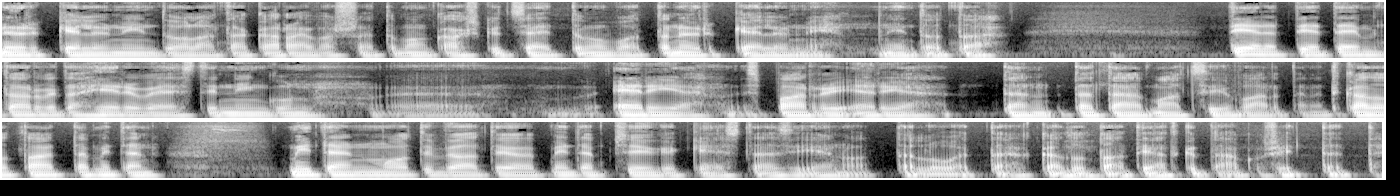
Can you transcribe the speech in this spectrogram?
nyrkkeily niin tuolla takaraivossa, että mä oon 27 vuotta nyrkkeily, niin, niin tota, tiedettiin, että ei me tarvita hirveästi niin kuin, äh, eriä, sparri-eriä tämän, tätä matsia varten. Että katsotaan, että miten, miten motivaatio, miten psyyke kestää siihen otteluun, että katsotaan, että jatketaanko sitten. Että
